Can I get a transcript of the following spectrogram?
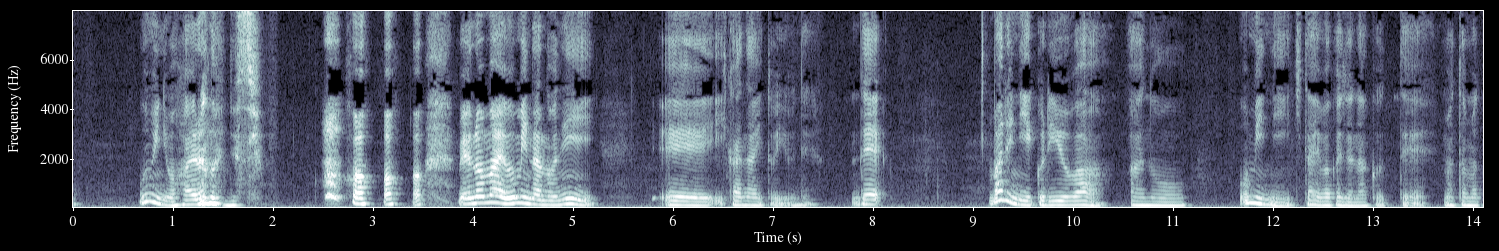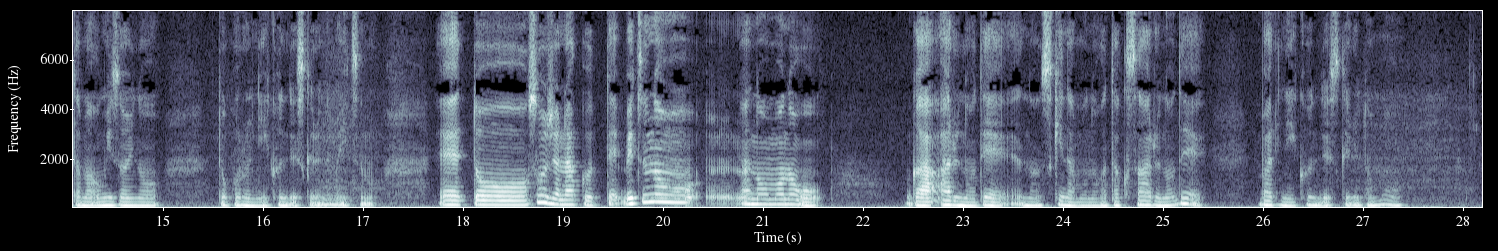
海には入らないんですよ。目の前海なのに、えー行かないというね。でバリに行く理由はあの海に行きたいわけじゃなくって、ま、たまたま海沿いのところに行くんですけれどもいつも。えっ、とそうじゃなくって別のあのものをがあるのであの好きなものがたくさんあるのでバリに行くんですけれども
